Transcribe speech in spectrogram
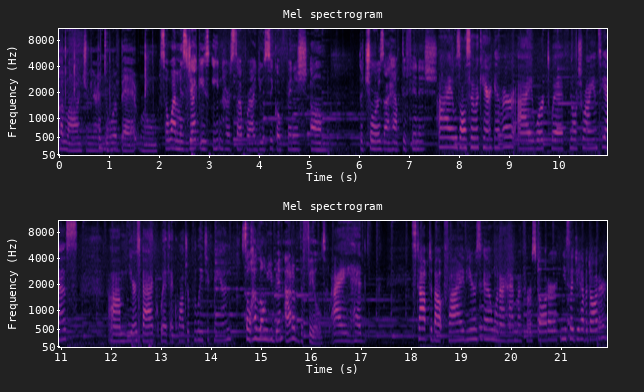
her laundry, I do her bedroom. So while Miss Jackie's eating her supper, I usually go finish um, the chores I have to finish. I was also a caregiver. I worked with North Shore INTS um, years back with a quadriplegic man. So how long you been out of the field? I had stopped about five years ago when I had my first daughter. You said you have a daughter?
